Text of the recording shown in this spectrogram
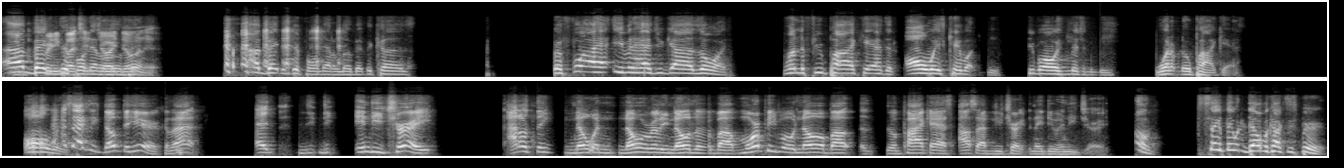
I beg pretty much enjoy doing bit. it. I beg to differ on that a little bit because before I even had you guys on, one of the few podcasts that always came up to me, people always mentioned to me, "What up, Doe podcast." Always. That's actually dope to hear because I, at, in Detroit, I don't think no one, no one really knows about. More people know about the, the podcast outside of Detroit than they do in Detroit. Oh, same thing with the Delvin Cox experience.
